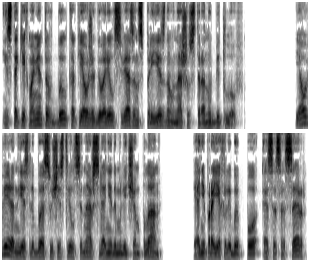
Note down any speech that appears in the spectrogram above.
из таких моментов был, как я уже говорил, связан с приездом в нашу страну Бетлов. Я уверен, если бы осуществился наш с Леонидом Ильичем план, и они проехали бы по СССР,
